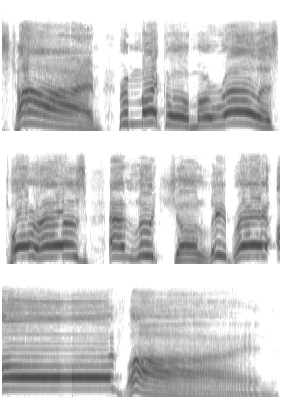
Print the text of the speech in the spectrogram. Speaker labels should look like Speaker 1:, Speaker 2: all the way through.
Speaker 1: It's time for Michael Morales Torres and Lucha Libre Online.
